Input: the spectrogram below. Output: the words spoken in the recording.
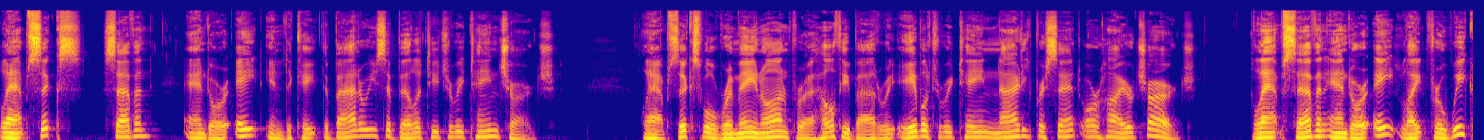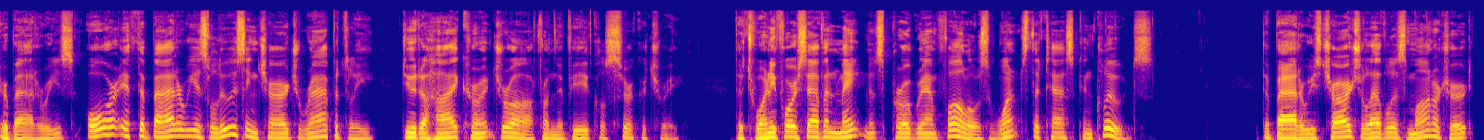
Lamp 6, 7, and or 8 indicate the battery's ability to retain charge. Lamp 6 will remain on for a healthy battery able to retain 90% or higher charge. Lamp 7 and or 8 light for weaker batteries or if the battery is losing charge rapidly due to high current draw from the vehicle's circuitry. The 24-7 maintenance program follows once the test concludes. The battery's charge level is monitored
